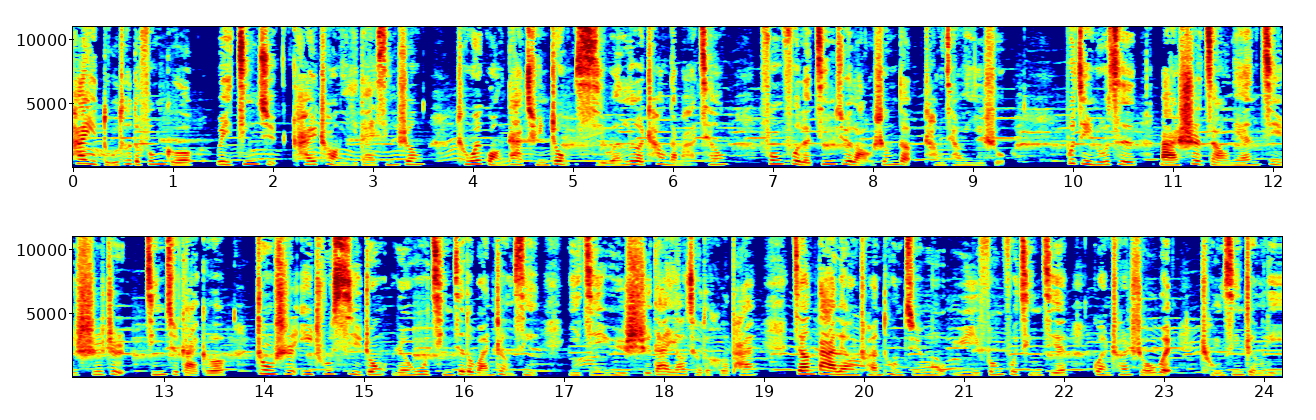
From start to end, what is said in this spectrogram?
他以独特的风格为京剧开创一代新生，成为广大群众喜闻乐唱的马腔，丰富了京剧老生的唱腔艺术。不仅如此，马氏早年既施制京剧改革，重视一出戏中人物情节的完整性以及与时代要求的合拍，将大量传统剧目予以丰富情节贯穿首尾，重新整理。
